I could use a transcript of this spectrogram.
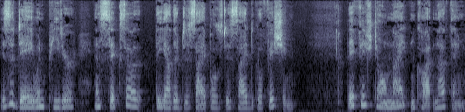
is a day when Peter and six of the other disciples decide to go fishing. They fished all night and caught nothing.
